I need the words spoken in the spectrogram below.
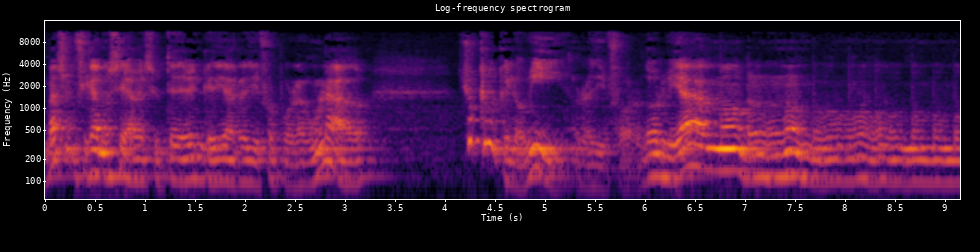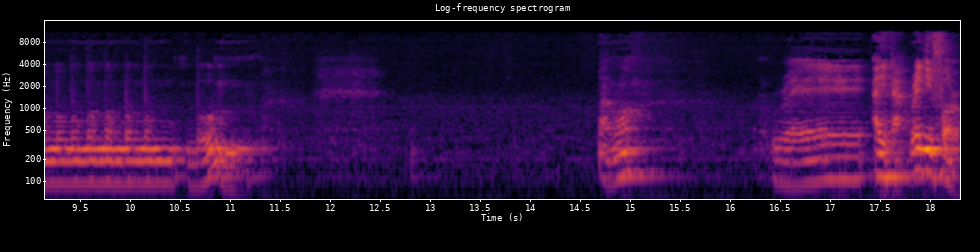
Vayan fijándose a ver si ustedes ven que diga Ready for por algún lado. Yo creo que lo vi, Ready for. Dolby Atmos. Ahí está, Ready for.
